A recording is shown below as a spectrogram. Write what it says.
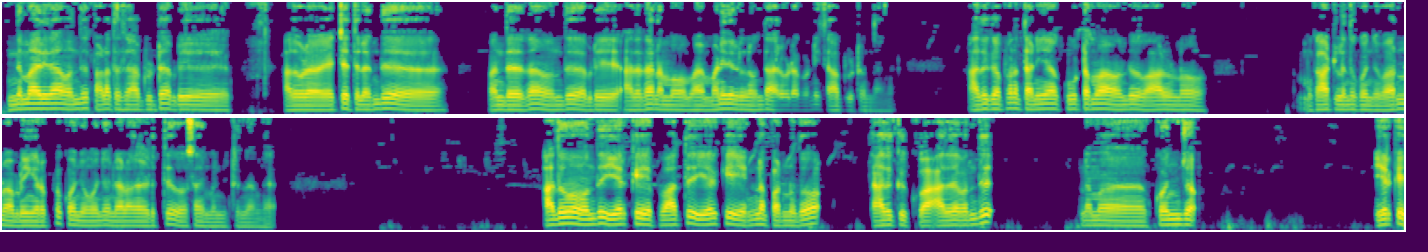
இந்த மாதிரி தான் வந்து பழத்தை சாப்பிட்டுட்டு அப்படியே அதோட எச்சத்துலேருந்து வந்தது தான் வந்து அப்படியே அதை தான் நம்ம ம மனிதர்கள் வந்து அறுவடை பண்ணி சாப்பிட்டுட்டு இருந்தாங்க. அதுக்கப்புறம் தனியாக கூட்டமாக வந்து வாழணும். காட்டுலேருந்து கொஞ்சம் வரணும் அப்படிங்கிறப்ப கொஞ்சம் கொஞ்சம் நிலம் எடுத்து விவசாயம் பண்ணிகிட்டு இருந்தாங்க. அதுவும் வந்து இயற்கையை பார்த்து இயற்கை என்ன பண்ணுதோ அதுக்கு அதை வந்து நம்ம கொஞ்சம் இயற்கை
